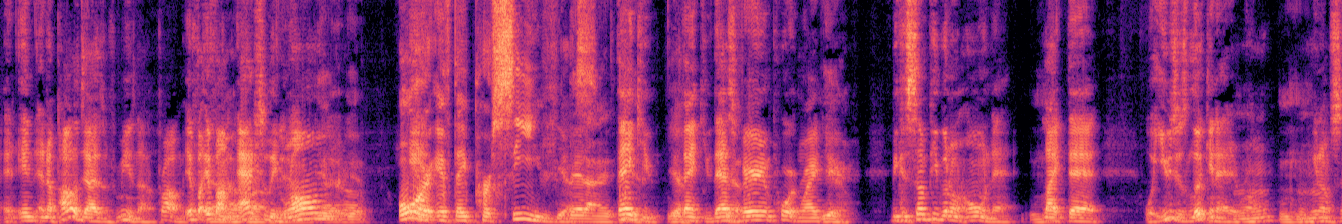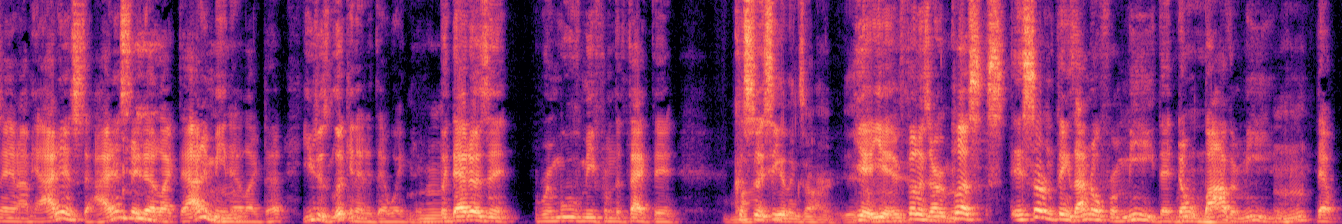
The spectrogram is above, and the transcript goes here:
And, and, and apologizing for me is not a problem. If, if I'm actually wrong, Yeah, yeah. Or if they perceive Yes. that I Thank yeah. you. Yeah. Thank you. That's Yeah. very important right Yeah. there. Because some people don't own that. Mm-hmm. Like that, well, you just looking at it wrong. Mm-hmm. Mhm. You know what I'm saying? I mean, I didn't say I didn't say that like that. I didn't mean Mm-hmm. that like that. You just looking at it that way. Mhm. But that doesn't remove me from the fact that My because see, feelings are hurt. yeah, yeah, feelings Mm-hmm. are. Plus, it's certain things I know for me that don't bother me Mm-hmm. that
